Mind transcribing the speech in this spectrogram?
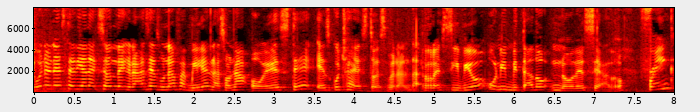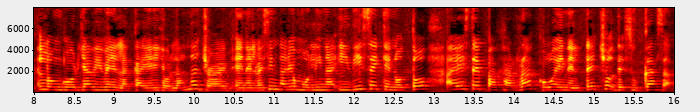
Y bueno, en este Día de Acción de Gracias, una familia en la zona oeste, escucha esto, Esmeralda, recibió un invitado no deseado. Frank Longoria vive en la calle Yolanda Drive, en el vecindario Molina, y dice que notó a este pajarraco en el techo de su casa,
